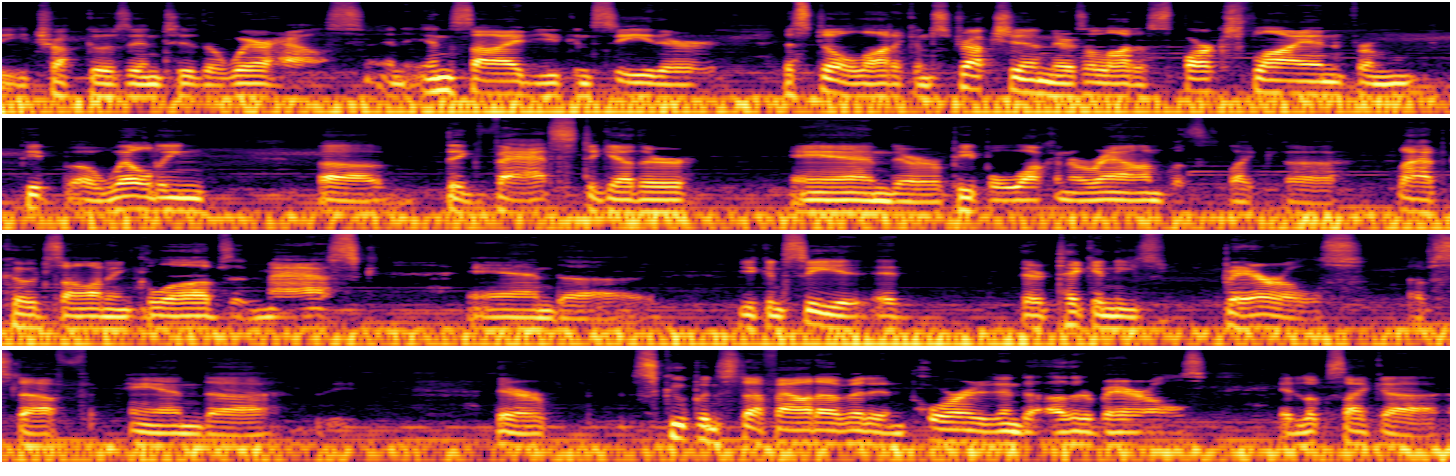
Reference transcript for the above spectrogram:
the truck goes into the warehouse. And inside, you can see there's still a lot of construction. There's a lot of sparks flying from people uh, welding uh, big vats together, and there are people walking around with like uh, lab coats on and gloves and mask, and uh, you can see it, it. They're taking these barrels of stuff and uh, they're scooping stuff out of it and pouring it into other barrels. It looks like a.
